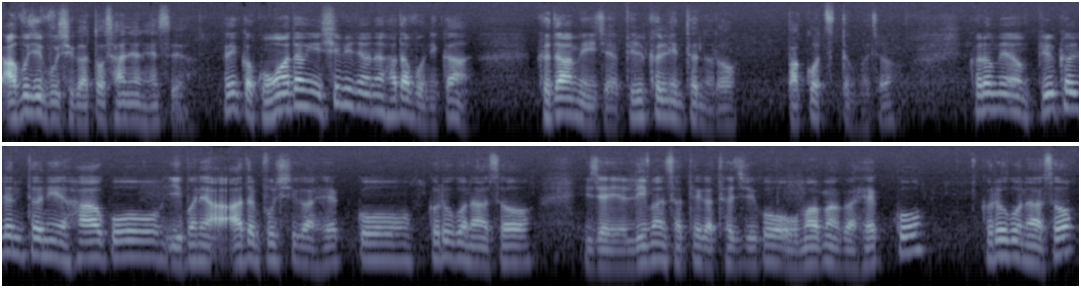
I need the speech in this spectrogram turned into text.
아버지 부시가 또 4년 했어요. 그러니까 공화당이 12년을 하다 보니까 그 다음에 이제 빌 클린턴으로 바꿨었던 거죠. 그러면 빌 클린턴이 하고 이번에 아들 부시가 했고 그러고 나서 이제 리만 사태가 터지고 오바마가 했고 그러고 나서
